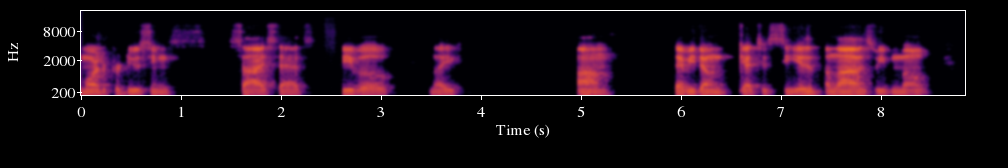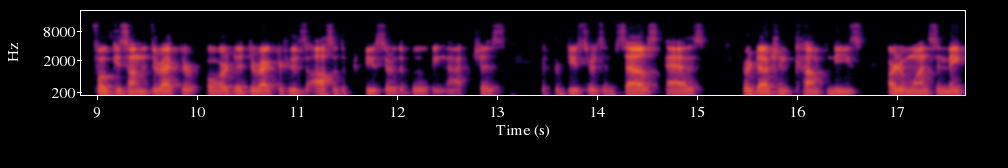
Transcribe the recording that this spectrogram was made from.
more the producing side stats people like um that we don't get to see it a lot as we more focus on the director or the director who's also the producer of the movie, not just the producers themselves, as production companies are the ones that make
